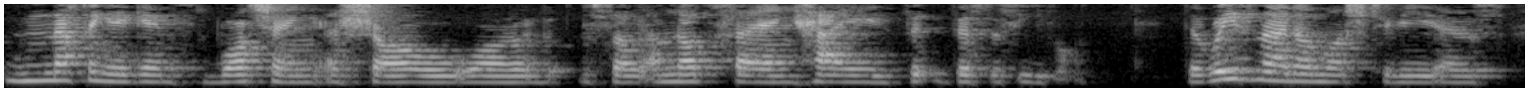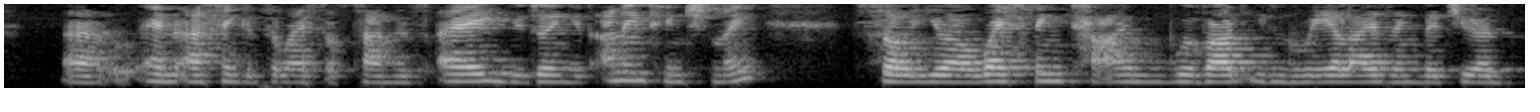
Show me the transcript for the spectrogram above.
nothing against watching a show, or so I'm not saying, hey, th- this is evil. The reason I don't watch TV is, uh, and I think it's a waste of time, is a you're doing it unintentionally, so you're wasting time without even realizing that you are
